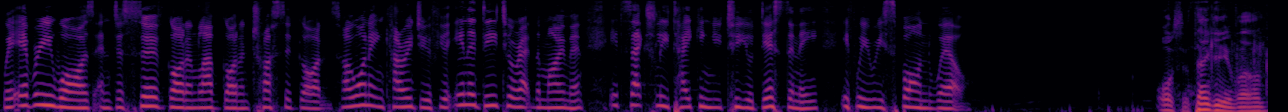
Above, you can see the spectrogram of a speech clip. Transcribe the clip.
wherever he was and just served God and loved God and trusted God. So I want to encourage you if you're in a detour at the moment, it's actually taking you to your destiny if we respond well. Awesome. Thank you, Yvonne.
